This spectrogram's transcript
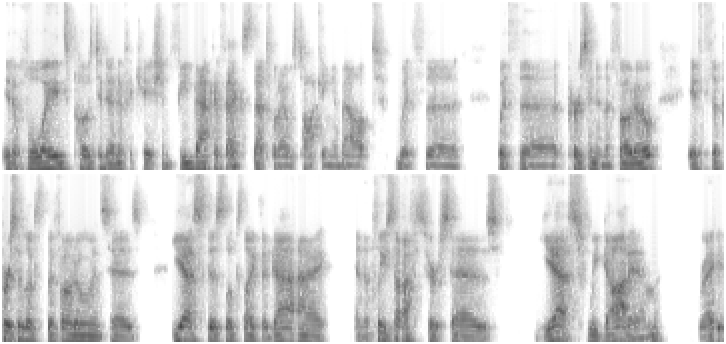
it avoids post-identification feedback effects. That's what I was talking about with the, with the person in the photo. If the person looks at the photo and says, yes, this looks like the guy, and the police officer says, yes, we got him, right?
